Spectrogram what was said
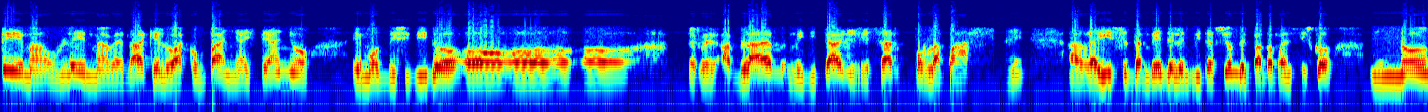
tema, un lema, ¿verdad?, que lo acompaña. Este año hemos decidido hablar, meditar y rezar por la paz. A raíz también de la invitación del Papa Francisco, no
